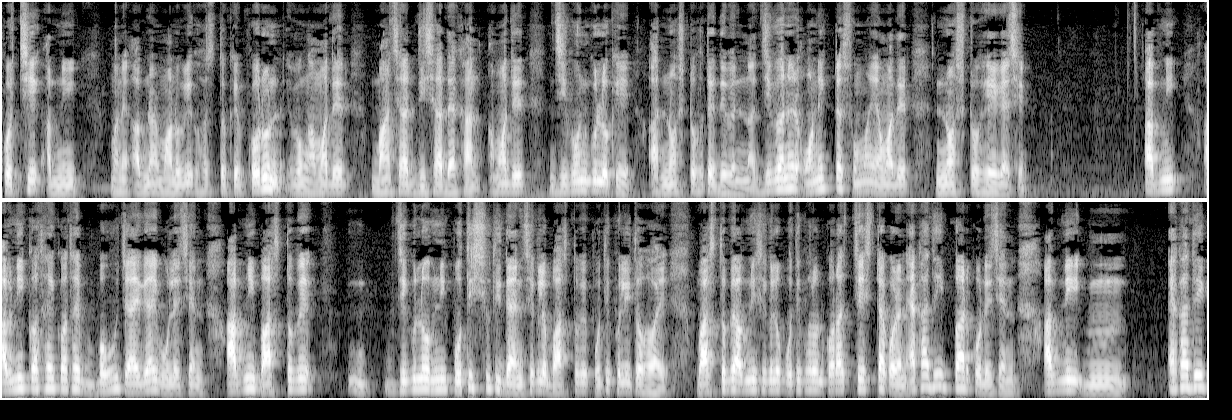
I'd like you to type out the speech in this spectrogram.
করছি, আপনি মানে আপনার মানবিক হস্তক্ষেপ করুন এবং আমাদের বাঁচার দিশা দেখান। আমাদের জীবনগুলোকে আর নষ্ট হতে দেবেন না। জীবনের অনেকটা সময় আমাদের নষ্ট হয়ে গেছে। আপনি আপনি কথায় কথায় বহু জায়গায় বলেছেন, আপনি বাস্তবে যেগুলো আপনি প্রতিশ্রুতি দেন, সেগুলো বাস্তবে প্রতিফলিত হয়। বাস্তবে আপনি সেগুলো প্রতিফলন করার চেষ্টা করেন। একাধিকবার করেছেন। আপনি একাধিক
